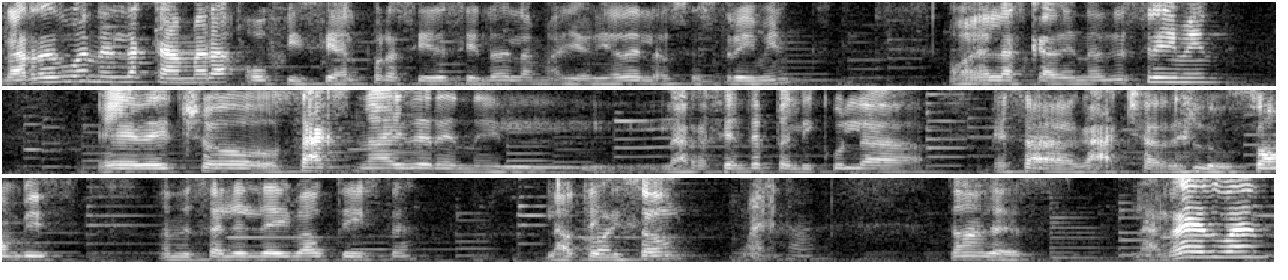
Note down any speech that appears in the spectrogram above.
la Red One es la cámara oficial, por así decirlo, de la mayoría de los streamings o de las cadenas de streaming. Eh, de hecho, Zack Snyder en el- la reciente película, esa gacha de los zombies, donde sale Dave Bautista, la utilizó. Oh, sí. Bueno, Ajá. entonces, la Red One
